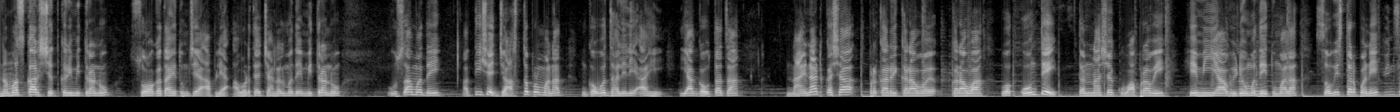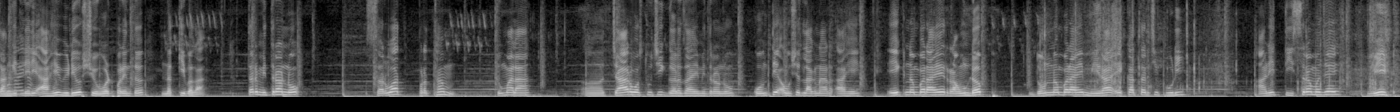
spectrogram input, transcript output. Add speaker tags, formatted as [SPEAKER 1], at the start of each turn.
[SPEAKER 1] नमस्कार शेतकरी मित्रांनो. स्वागत आहे तुमच्या आपल्या आवडत्या चॅनलमध्ये. मित्रांनो ऊसामध्ये अतिशय जास्त प्रमाणात गवत झालेली आहे. या गवताचा नायनाट कशा प्रकारे करावं करावा व कोणते तणनाशक वापरावे हे मी या व्हिडिओमध्ये तुम्हाला सविस्तरपणे सांगितलेले आहे. व्हिडिओ शेवटपर्यंत नक्की बघा. तर मित्रांनो सर्वात प्रथम तुम्हाला चार वस्तूची गरज आहे मित्रांनो. कोणते औषध लागणार आहे? एक नंबर आहे राऊंडअप दोन नंबर आहे मीरा एकाहत्तरची पुडी. आणि तिसरं म्हणजे मीठ.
